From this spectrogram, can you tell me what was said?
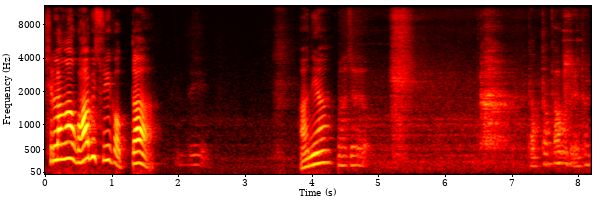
신랑하고 합의 수위가 없다. 아니야? 맞아요. 답답하고 애들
